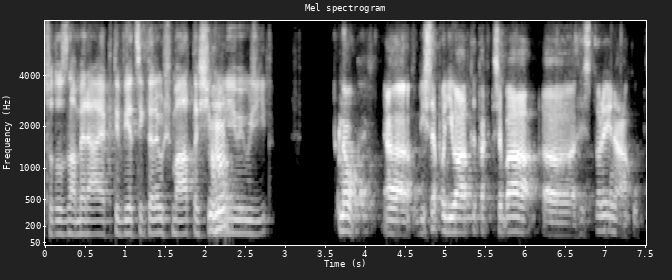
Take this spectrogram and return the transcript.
co to znamená, jak ty věci, které už máte, šikovněji mm-hmm. využít? No, eh, když se podíváte, tak třeba uh, historii nákupů,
